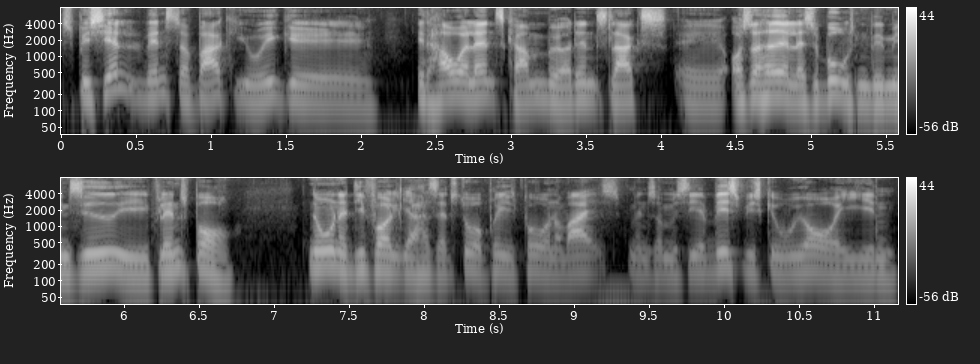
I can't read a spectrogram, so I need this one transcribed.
speciel venstre bak, jo ikke øh, et hav af landskampe og den slags. Øh, og så havde jeg Lasse Bosen ved min side i Flensborg. Nogle af de folk, jeg har sat stor pris på undervejs, men som jeg siger, hvis vi skal ud over i en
